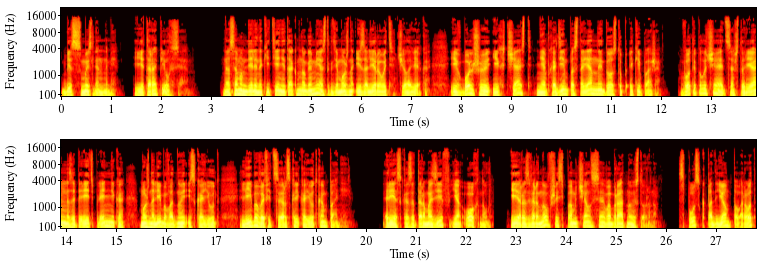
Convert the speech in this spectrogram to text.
бессмысленными. И торопился. На самом деле на ките не так много мест, где можно изолировать человека, и в большую их часть необходим постоянный доступ экипажа. Вот и получается, что реально запереть пленника можно либо в одной из кают, либо в офицерской кают-компании. Резко затормозив, я охнул и, развернувшись, помчался в обратную сторону. Спуск, подъем, поворот,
